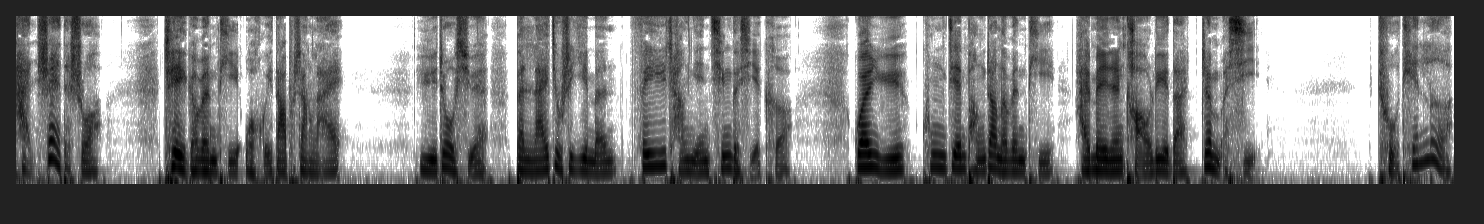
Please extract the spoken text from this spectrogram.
坦率地说：“这个问题我回答不上来。宇宙学本来就是一门非常年轻的学科，关于空间膨胀的问题还没人考虑的这么细。”楚天乐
